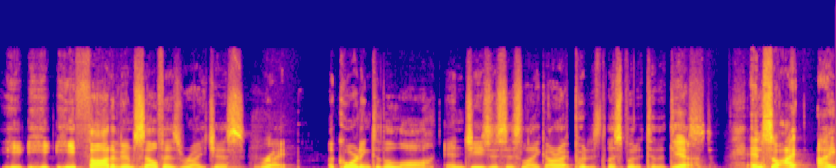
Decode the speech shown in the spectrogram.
he, he he thought of himself as righteous Right. according to the law, and Jesus is like, "All right, put it, let's put it to the Yeah. test." And so I, I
